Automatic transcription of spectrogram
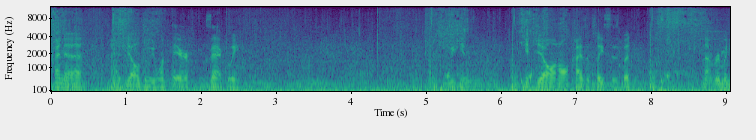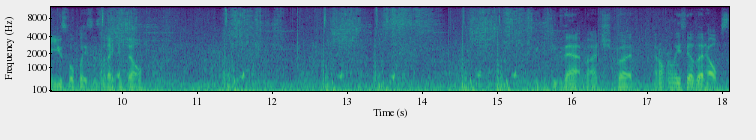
What kinda... what kind of gel do we want there, exactly? We can get gel in all kinds of places, but... Not very many useful places that I can tell. We can do that much, but... I don't really see how that helps.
